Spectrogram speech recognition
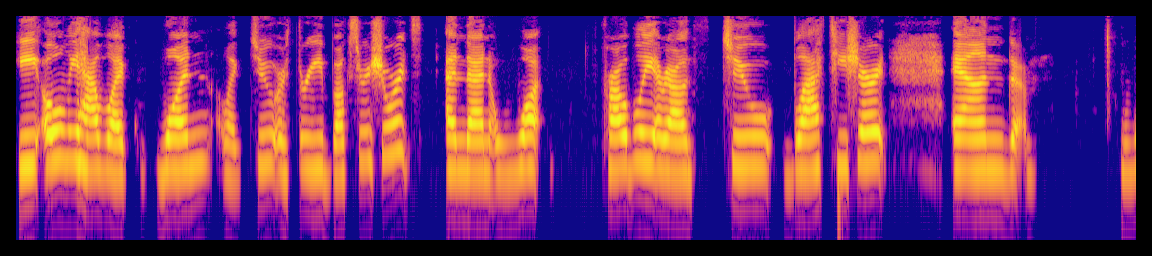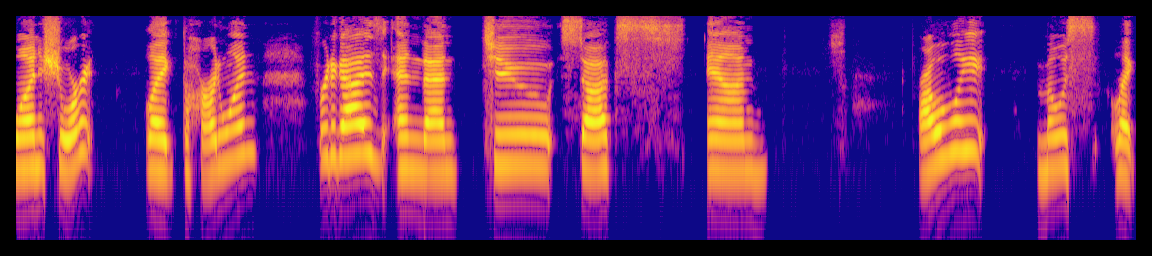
he only have like one like two or three boxer shorts and then what probably around two black t-shirt and one short, like the hard one for the guys, and then two socks and probably most like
